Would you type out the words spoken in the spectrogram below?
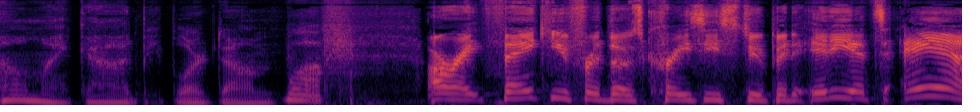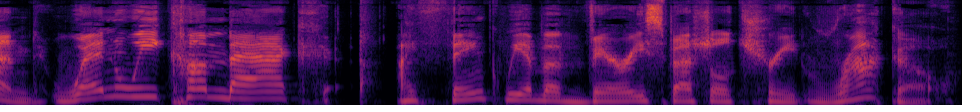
Oh my God, people are dumb. Woof. All right, thank you for those crazy, stupid idiots. And when we come back, I think we have a very special treat. Rocco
